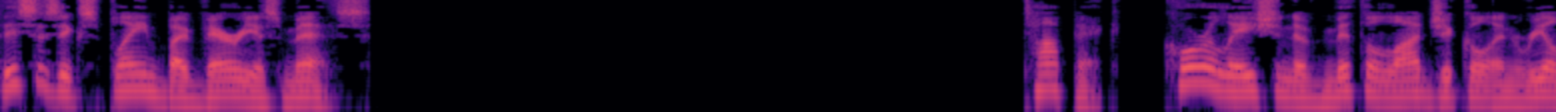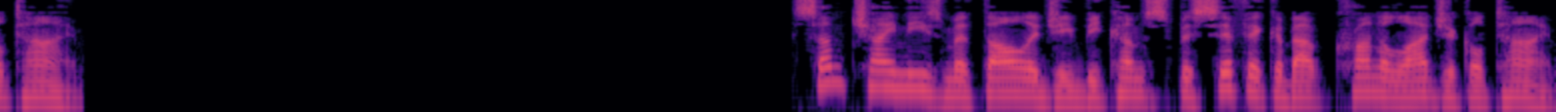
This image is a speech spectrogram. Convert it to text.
This is explained by various myths. Correlation of mythological and real time Some Chinese mythology becomes specific about chronological time,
